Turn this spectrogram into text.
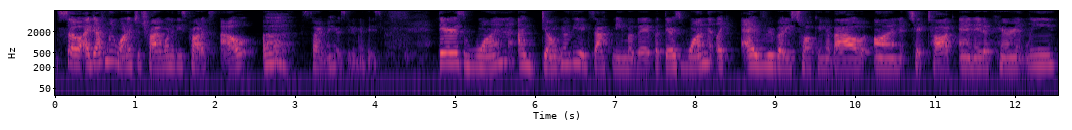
so I definitely wanted to try one of these products out. Ugh, sorry, my hair is getting my face. There's one, I don't know the exact name of it, but there's one that like everybody's talking about on TikTok and it apparently,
